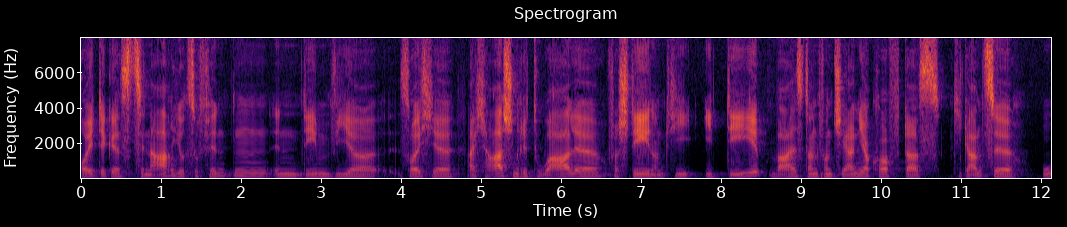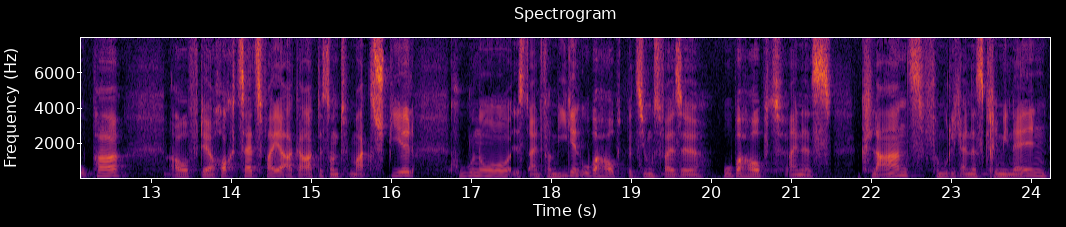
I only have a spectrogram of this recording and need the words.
heutiges Szenario zu finden, in dem wir solche archaischen Rituale verstehen. Und die Idee war es dann von Tscherniakow, dass die ganze Oper auf der Hochzeitsfeier Agathes und Max spielt. Kuno ist ein Familienoberhaupt bzw. Oberhaupt eines Clans, vermutlich eines kriminellen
